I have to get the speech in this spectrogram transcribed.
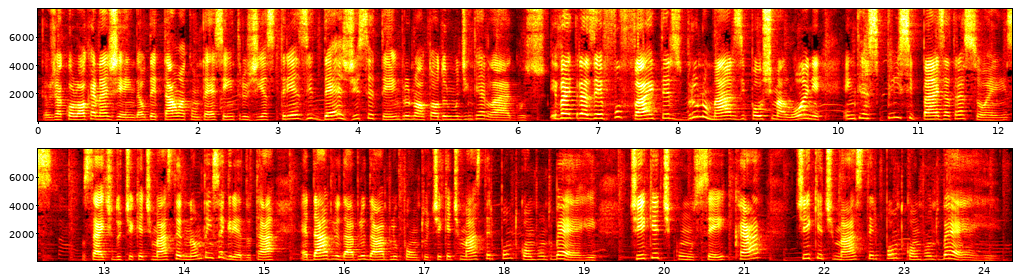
Então já coloca na agenda. O Detal acontece entre os dias 13 e 10 de setembro no Autódromo de Interlagos. E vai trazer Foo Fighters, Bruno Mars e Post Malone entre as principais atrações. O site do Ticketmaster não tem segredo, tá? É www.ticketmaster.com.br. Ticket com C e K ticketmaster.com.br.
